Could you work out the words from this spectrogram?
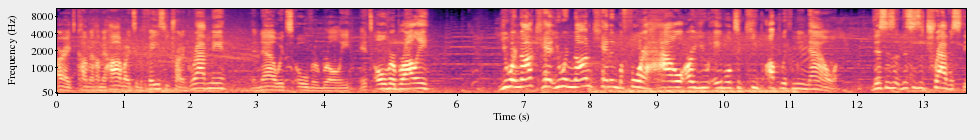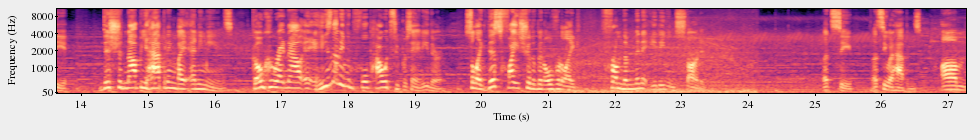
Alright, Kamehameha right to the face. He tried to grab me. And now it's over, Broly. It's over, Broly. You were not can you were non-canon before. How are you able to keep up with me now? This is a, this is a travesty. This should not be happening by any means. Goku right now, eh, he's not even full powered Super Saiyan either. So like this fight should have been over like from the minute it even started. Let's see. Let's see what happens. Um,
